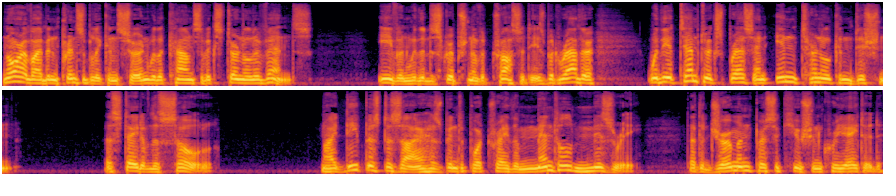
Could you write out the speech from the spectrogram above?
Nor have I been principally concerned with accounts of external events, even with a description of atrocities, but rather with the attempt to express an internal condition, a state of the soul. My deepest desire has been to portray the mental misery that the German persecution created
